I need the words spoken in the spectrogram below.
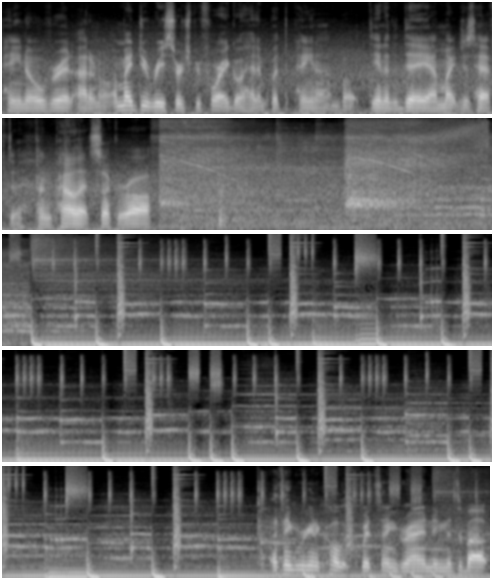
paint over it. I don't know. I might do research before I go ahead and put the paint on, but at the end of the day, I might just have to tongue pile that sucker off. I think we're gonna call it quits on grinding. That's about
